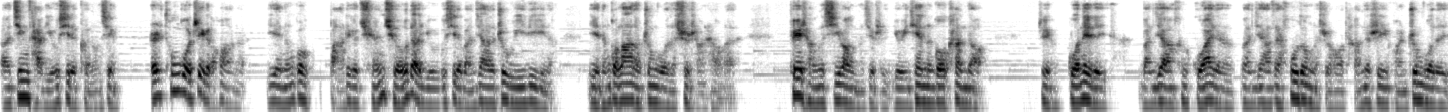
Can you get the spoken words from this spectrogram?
呃精彩的游戏的可能性，而通过这个的话呢，也能够把这个全球的游戏的玩家的注意力呢。也能够拉到中国的市场上来，非常的希望呢，就是有一天能够看到，这个国内的玩家和国外的玩家在互动的时候，谈的是一款中国的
